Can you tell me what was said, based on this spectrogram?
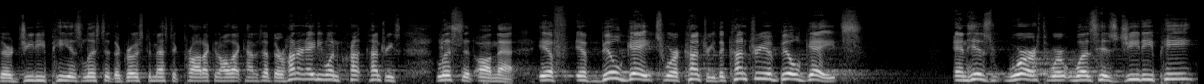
their GDP is listed, their gross domestic product, and all that kind of stuff. There are 181 countries listed on that. If, if Bill Gates were a country, the country of Bill Gates, and his worth were, was his GDP,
